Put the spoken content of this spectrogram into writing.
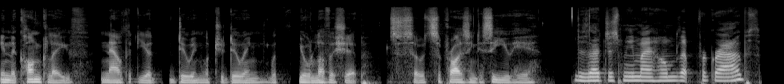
in the Conclave now that you're doing what you're doing with your lovership. So it's surprising to see you here. Does that just mean my home's up for grabs?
